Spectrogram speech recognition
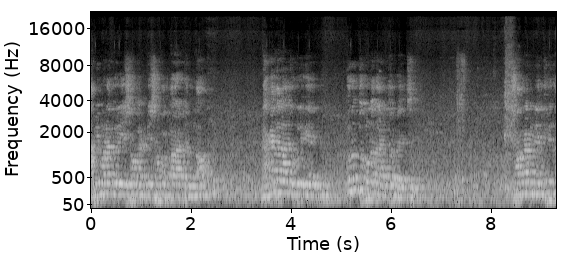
আমি মনে করি এই সম্মেলনটি সফল করার জন্য ঢাকা জেলা যুবলীগের গুরুত্বপূর্ণ দায়িত্ব রয়েছে। সংগ্রাম নেতৃত্ব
